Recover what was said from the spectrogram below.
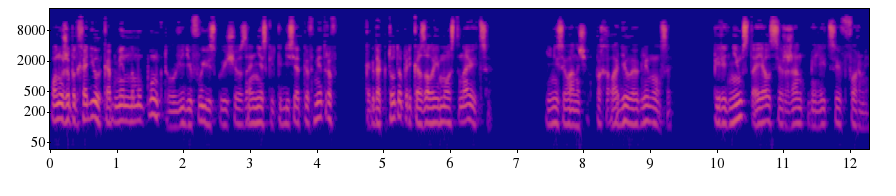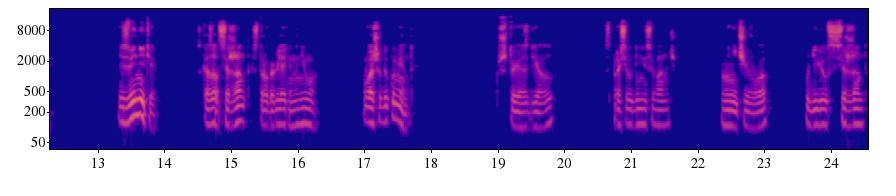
Он уже подходил к обменному пункту, увидев вывеску еще за несколько десятков метров когда кто-то приказал ему остановиться. Денис Иванович похолодел и оглянулся. Перед ним стоял сержант милиции в форме. «Извините», — сказал сержант, строго глядя на него. «Ваши документы». «Что я сделал?» — спросил Денис Иванович. «Ничего», — удивился сержант.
